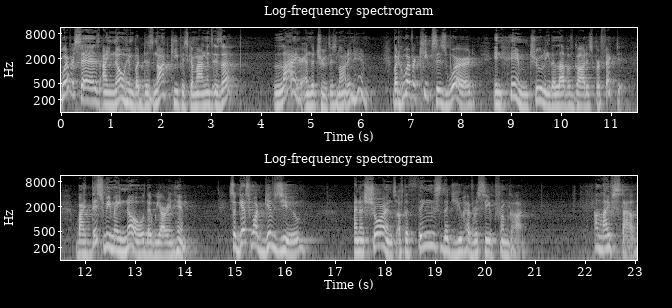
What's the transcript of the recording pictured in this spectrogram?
Whoever says, I know him, but does not keep his commandments is a liar, and the truth is not in him. But whoever keeps his word, in him truly the love of God is perfected. By this we may know that we are in him. So, guess what gives you an assurance of the things that you have received from God? A lifestyle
